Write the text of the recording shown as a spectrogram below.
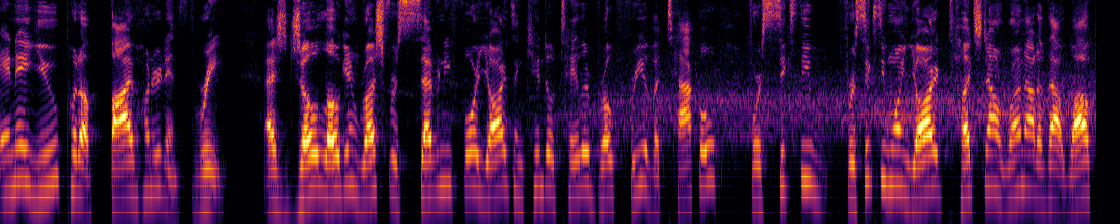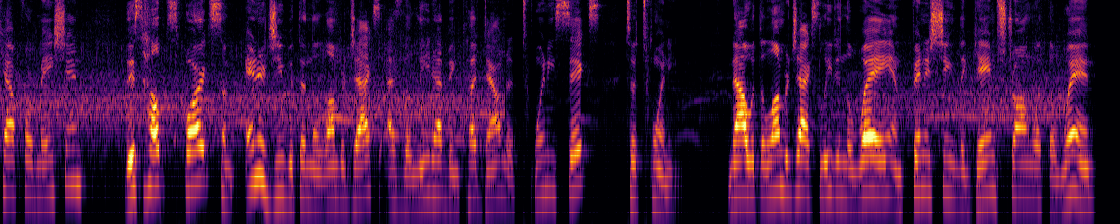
NAU put up 503 as Joe Logan rushed for 74 yards and Kendall Taylor broke free of a tackle for 60 for 61 yard touchdown run out of that Wildcat formation. This helped spark some energy within the Lumberjacks as the lead had been cut down to 26 to 20. Now with the Lumberjacks leading the way and finishing the game strong with a win,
